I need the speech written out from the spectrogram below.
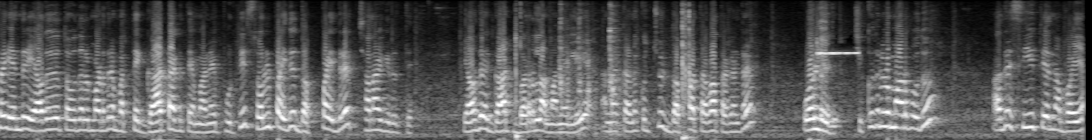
ಫ್ರೈ ಅಂದರೆ ಯಾವುದೋ ತವದಲ್ಲಿ ಮಾಡಿದ್ರೆ ಮತ್ತೆ ಘಾಟ್ ಆಗುತ್ತೆ ಮನೆ ಪೂರ್ತಿ. ಸ್ವಲ್ಪ ಇದು ದಪ್ಪ ಇದ್ದರೆ ಚೆನ್ನಾಗಿರುತ್ತೆ. ಯಾವುದೇ ಘಾಟ್ ಬರಲ್ಲ ಮನೇಲಿ ಅನ್ನೋ ಕಾರಣಕ್ಕೆ ಒಂಚೂರು ದಪ್ಪ ತವ ತಗೊಂಡ್ರೆ ಒಳ್ಳೇದು. ಚಿಕ್ಕದ್ರಲ್ಲೂ ಮಾಡ್ಬೋದು. ಅದೇ ಸೀತೆ ಅನ್ನೋ ಭಯ,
